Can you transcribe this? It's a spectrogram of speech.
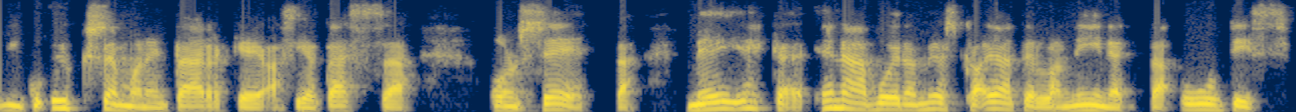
niin kuin yksi semmoinen tärkeä asia tässä on se, että me ei ehkä enää voida myöskään ajatella niin, että uutis,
